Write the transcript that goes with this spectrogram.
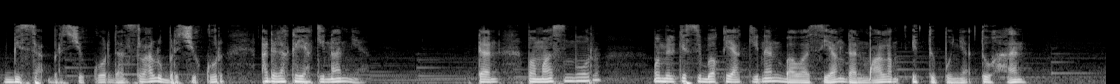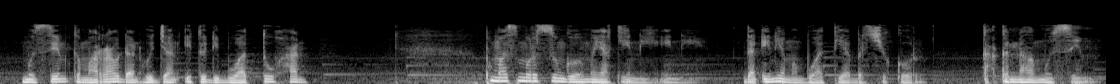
bisa bersyukur dan selalu bersyukur adalah keyakinannya. Dan pemazmur memiliki sebuah keyakinan bahwa siang dan malam itu punya Tuhan. Musim kemarau dan hujan itu dibuat Tuhan. Pemazmur sungguh meyakini ini, dan ini yang membuat dia bersyukur. Tak kenal musim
